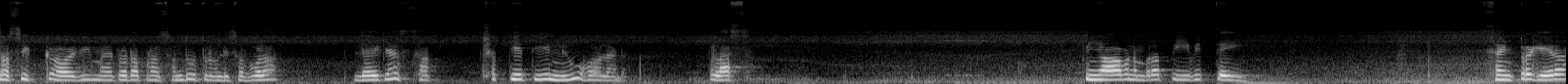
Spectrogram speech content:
ਸਤਿ ਸ਼੍ਰੀ ਅਕਾਲ ਜੀ, ਮੈਂ ਤੁਹਾਡਾ ਆਪਣਾ ਸੰਧੂ ਤਲਵੰਡੀ ਸਭੋਲਾ ਲੈ ਕੇ ਆਇਆ 3630 New Holland plus. Punjab number ਆ ਪੀਵੀ 23 ਸੈਂਟਰ ਗੇਅਰ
